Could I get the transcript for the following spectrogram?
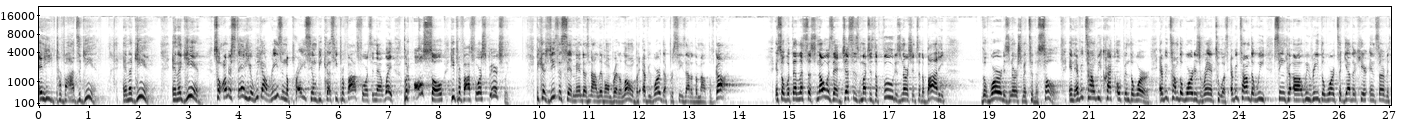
And He provides again and again and again. So understand here, we got reason to praise him because he provides for us in that way, but also he provides for us spiritually. Because Jesus said, Man does not live on bread alone, but every word that proceeds out of the mouth of God. And so, what that lets us know is that just as much as the food is nourishing to the body, the word is nourishment to the soul. And every time we crack open the word, every time the word is read to us, every time that we sing, uh, we read the word together here in service,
